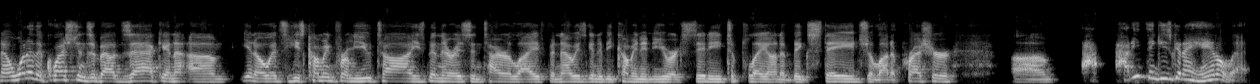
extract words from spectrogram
Now, one of the questions about Zach, and um, you know, it's he's coming from Utah. He's been there his entire life, and now he's going to be coming to New York City to play on a big stage, a lot of pressure. Um, how, how do you think he's going to handle that?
